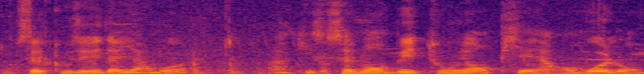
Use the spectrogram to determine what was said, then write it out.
Donc celle que vous avez derrière moi, hein, qui est essentiellement en béton et en pierre, en moellon.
